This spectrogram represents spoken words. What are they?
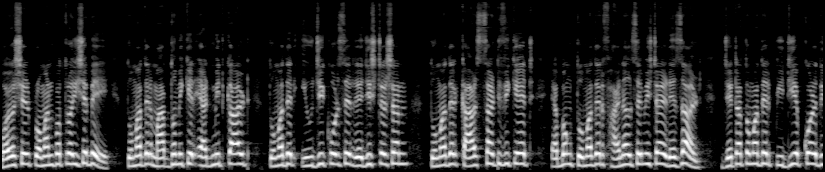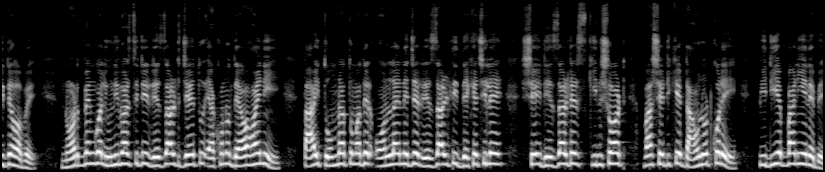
বয়সের প্রমাণপত্র হিসেবে, তোমাদের মাধ্যমিকের অ্যাডমিট কার্ড তোমাদের ইউজি কোর্সের রেজিস্ট্রেশন তোমাদের কাস্ট সার্টিফিকেট এবং তোমাদের ফাইনাল সেমিস্টারের রেজাল্ট যেটা তোমাদের পিডিএফ করে দিতে হবে। নর্থ বেঙ্গল ইউনিভার্সিটির রেজাল্ট যেহেতু এখনও দেওয়া হয়নি, তাই তোমরা তোমাদের অনলাইনে যে রেজাল্টটি দেখেছিলে, সেই রেজাল্টের স্ক্রিনশট বা সেটিকে ডাউনলোড করে পিডিএফ বানিয়ে নেবে।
